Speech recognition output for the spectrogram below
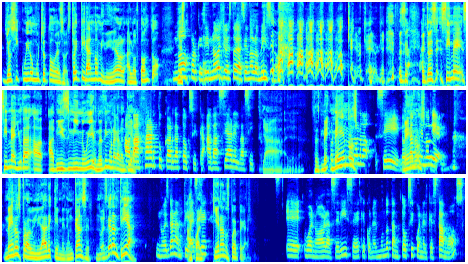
yo sí cuido mucho todo eso. Estoy tirando mi dinero a lo tonto. No, porque si no, yo estoy haciendo lo mismo. ok, ok, ok. Pues sí. Entonces, sí me, sí me ayuda a, a disminuir, no es ninguna a garantía. bajar tu carga tóxica, a vaciar el vasito. Ya, ya, ya. Me- menos, lo sí, lo menos- haciendo bien. menos probabilidad de que me dé un cáncer. No es garantía. No es garantía. A es que, cualquiera nos puede pegar. eh, bueno, ahora se dice que con el mundo tan tóxico en el que estamos,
